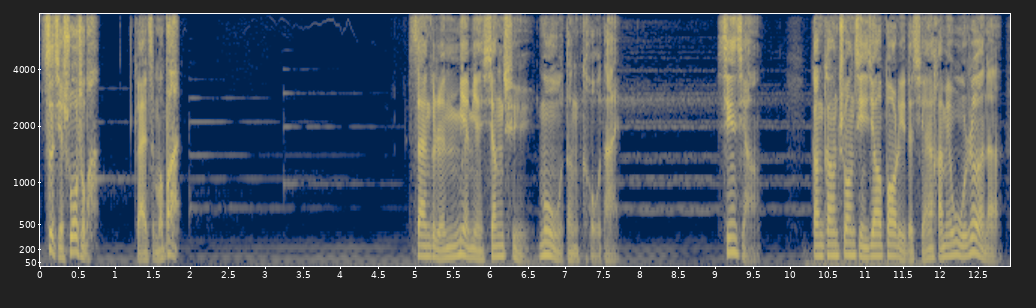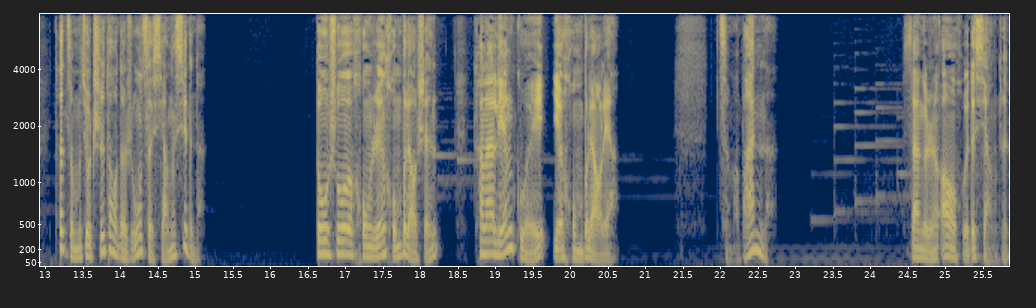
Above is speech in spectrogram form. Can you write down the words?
自己说说吧，该怎么办？”三个人面面相觑，目瞪口呆，心想：刚刚装进腰包里的钱还没捂热呢，他怎么就知道的如此详细的呢？都说哄人哄不了神，看来连鬼也哄不了了呀。怎么办呢？三个人懊悔的想着，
